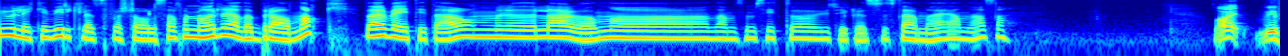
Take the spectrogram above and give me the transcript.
ulike virkelighetsforståelser, for når er det bra nok? Der vet ikke jeg om legene og dem som sitter og utvikler systemet, er enige, altså. Nei, vi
